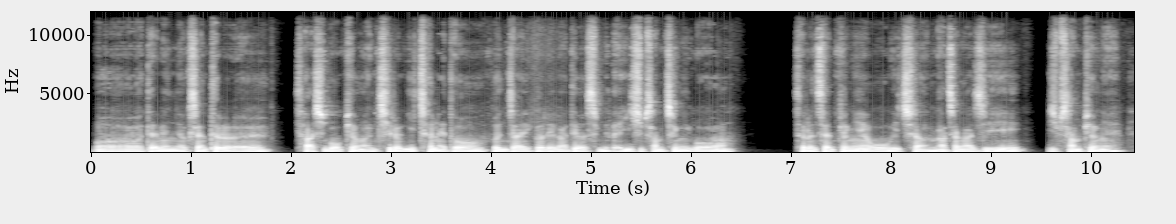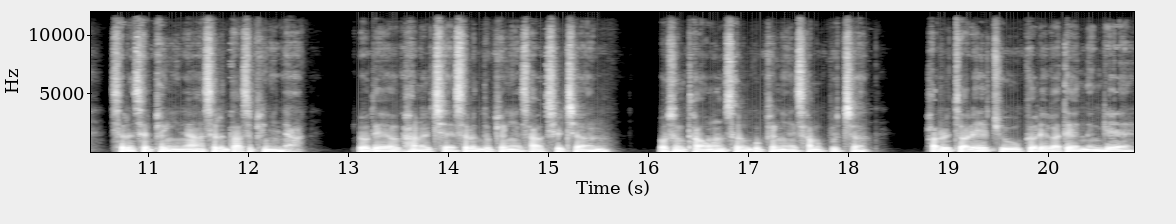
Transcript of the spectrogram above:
뭐 대면역 센터를 45평은 7억 2천에도 근자에 거래가 되었습니다. 23층이고 33평에 5억 2천 마찬가지 23평에 33평이냐 35평이냐 교대역 하늘채 32평에 4억 7천 효성타운 39평에 3억 9천 8월달에 주 거래가 되었는 게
